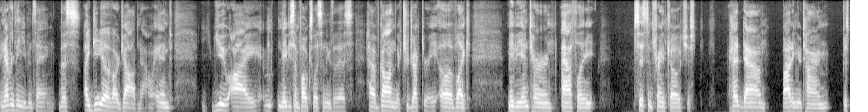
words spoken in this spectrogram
in everything you've been saying, this idea of our job now. And you, I, maybe some folks listening to this have gone the trajectory of like maybe intern, athlete, assistant strength coach, just head down, biding your time, just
